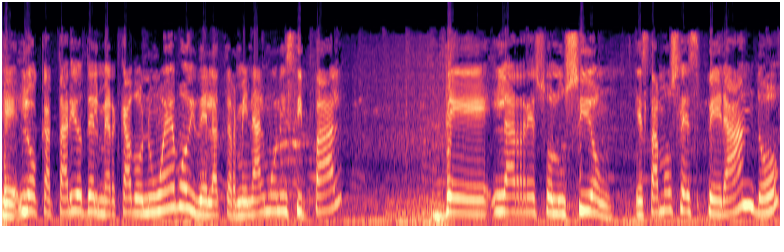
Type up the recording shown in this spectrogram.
eh, locatarios del Mercado Nuevo y de la terminal municipal de la resolución. Estamos esperando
